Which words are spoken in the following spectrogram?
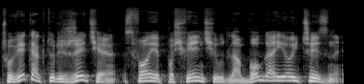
człowieka, który życie swoje poświęcił dla Boga i ojczyzny.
